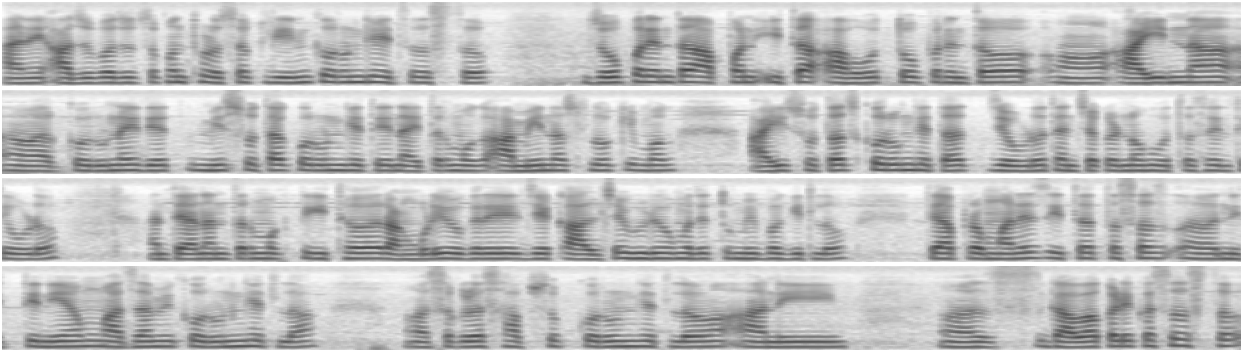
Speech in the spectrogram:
आणि आजूबाजूचं पण थोडंसं क्लीन करून घ्यायचं असतं. जोपर्यंत आपण इथं आहोत तोपर्यंत आईंना करू नाही देत. मी स्वतः करून घेते नाहीतर मग आम्ही नसलो की मग आई स्वतःच करून घेतात. जेवढं त्यांच्याकडनं होत असेल तेवढं. आणि त्यानंतर मग ती इथं रांगोळी वगैरे जे कालच्या व्हिडिओमध्ये तुम्ही बघितलं त्याप्रमाणेच इथं तसंच नित्यनियम माझा मी करून घेतला. सगळं साफसूफ करून घेतलं आणि गावाकडे कसं असतं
